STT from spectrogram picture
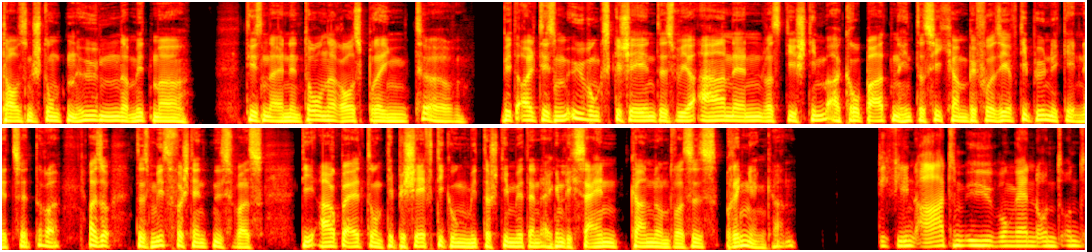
tausend Stunden üben, damit man diesen einen Ton herausbringt, äh, mit all diesem Übungsgeschehen, das wir ahnen, was die Stimmakrobaten hinter sich haben, bevor sie auf die Bühne gehen, etc. Also das Missverständnis, was die Arbeit und die Beschäftigung mit der Stimme denn eigentlich sein kann und was es bringen kann. Die vielen Atemübungen und, und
